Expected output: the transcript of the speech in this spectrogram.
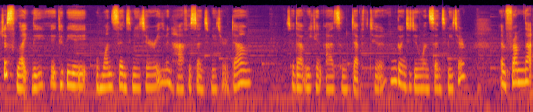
just slightly. It could be one centimeter or even half a centimeter down so that we can add some depth to it. I'm going to do one centimeter. And from that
